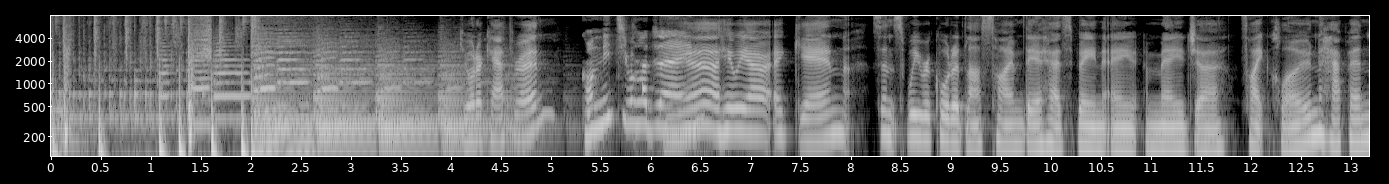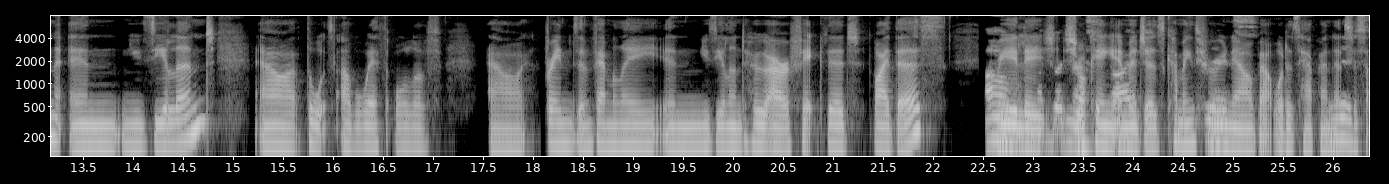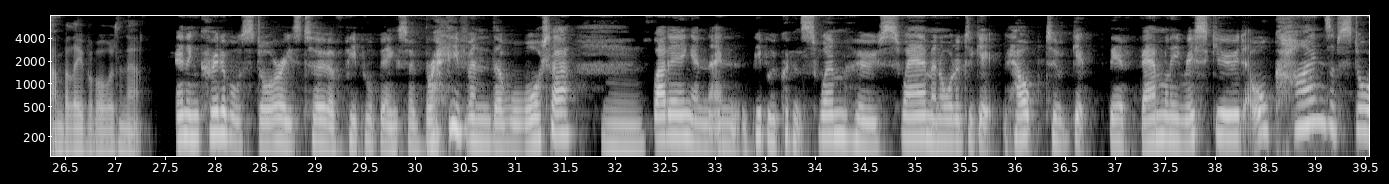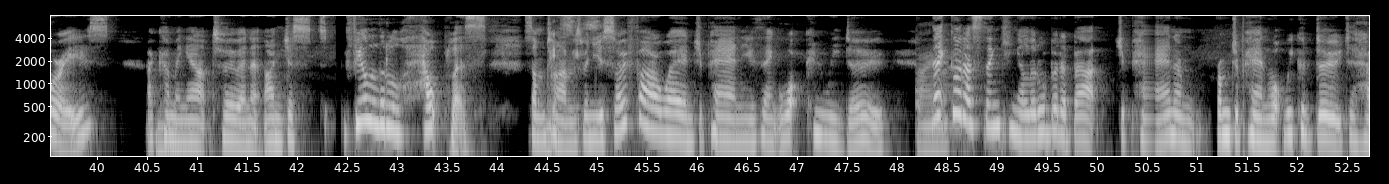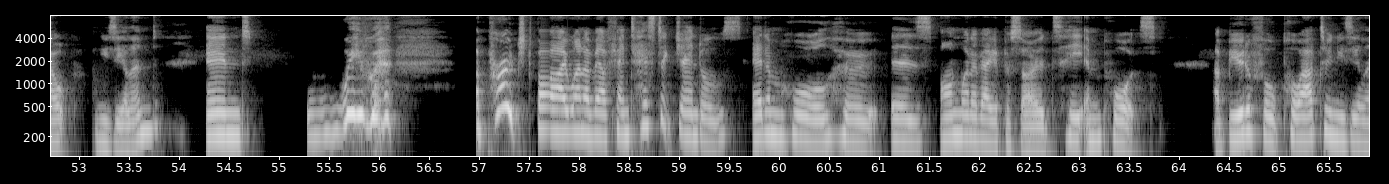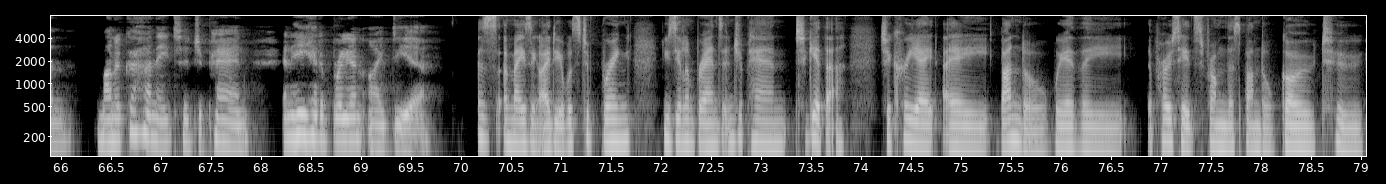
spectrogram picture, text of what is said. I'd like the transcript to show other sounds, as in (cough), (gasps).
Kia ora, Catherine. Konnichiwa, Jayne. Yeah, here we are again. Since we recorded last time, there has been a, a major cyclone happen in New Zealand. Our thoughts are with all of our friends and family in New Zealand who are affected by this. Oh, really shocking images coming through now about what has happened. It's just unbelievable, isn't it? And incredible stories too of people being so (laughs) brave in the water, Mm. flooding, and, and people who couldn't swim who swam in order to get help to get their family rescued. All kinds of stories are Mm. coming out too. And I just feel a little helpless sometimes when you're so far away in Japan, you think, what can we do? That got us thinking a little bit about Japan and from Japan what we could do to help New Zealand. And we were approached by one of our fantastic jandals, Adam Hall, who is on one of our episodes. He imports a beautiful Poatu New Zealand Manuka honey to Japan, and he had a brilliant idea. his amazing idea was to bring New Zealand brands in Japan together to create a bundle where the the proceeds from this bundle go to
